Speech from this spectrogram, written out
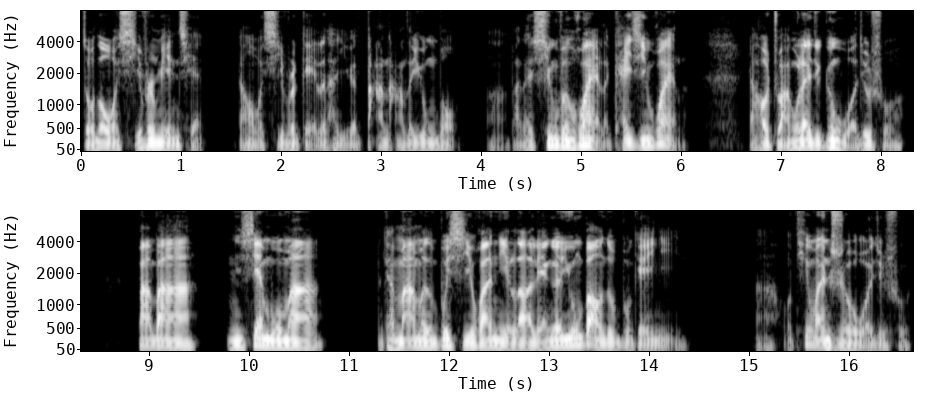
走到我媳妇儿面前，然后我媳妇儿给了她一个大大的拥抱，啊，把她兴奋坏了，开心坏了，然后转过来就跟我就说：“爸爸，你羡慕吗？你看妈妈都不喜欢你了，连个拥抱都不给你。”啊，我听完之后我就说：“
